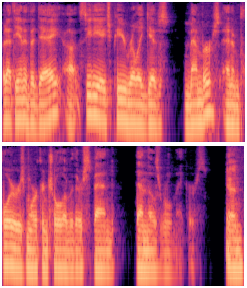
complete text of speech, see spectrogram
but at the end of the day, uh, CDHP really gives members and employers more control over their spend than those rule makers. And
